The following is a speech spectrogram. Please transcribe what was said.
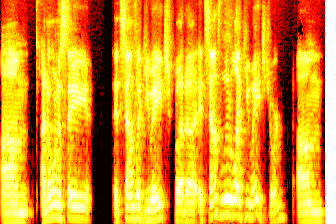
Um, I don't want to say it sounds like UH, but uh, it sounds a little like UH, Jordan. Um,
